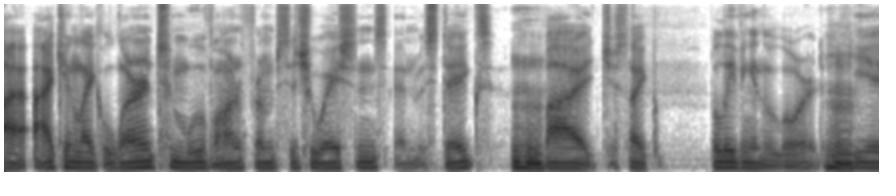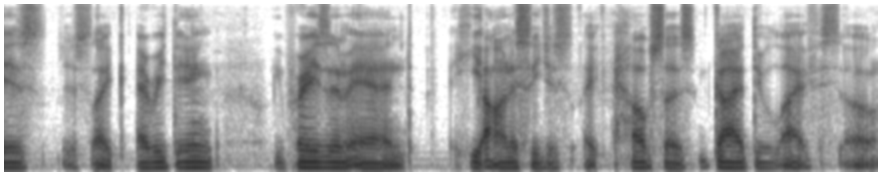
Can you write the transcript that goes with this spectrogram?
I I can like learn to move on from situations and mistakes hmm by just like believing in the Lord. Mhm. He is just like everything. We praise him and he honestly just like helps us guide through life. So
